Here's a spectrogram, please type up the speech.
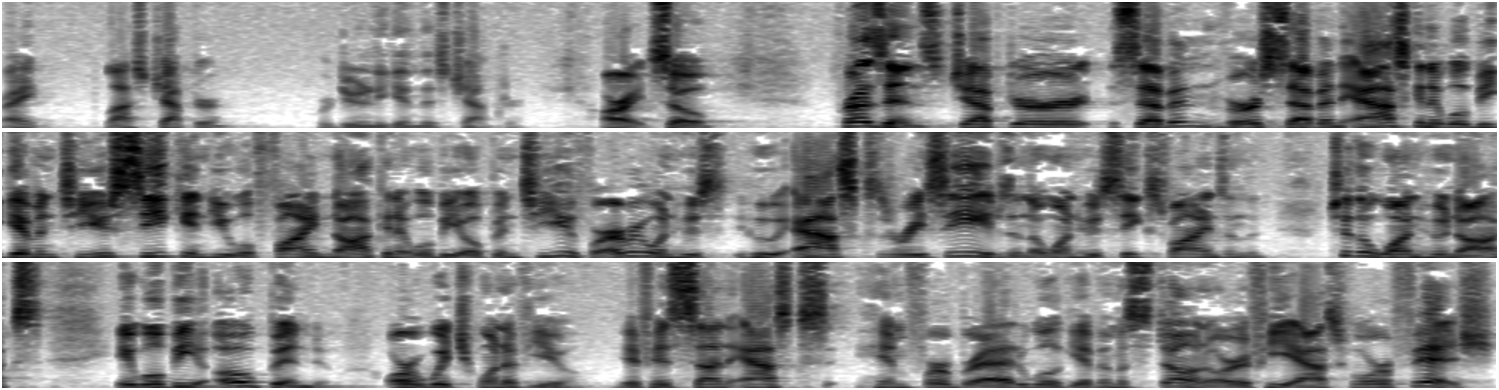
right? Last chapter? We're doing it again this chapter. All right, so presence, chapter 7, verse 7 Ask and it will be given to you, seek and you will find, knock and it will be opened to you. For everyone who, who asks receives, and the one who seeks finds, and the, to the one who knocks it will be opened. Or which one of you, if his son asks him for bread, will give him a stone? Or if he asks for a fish,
